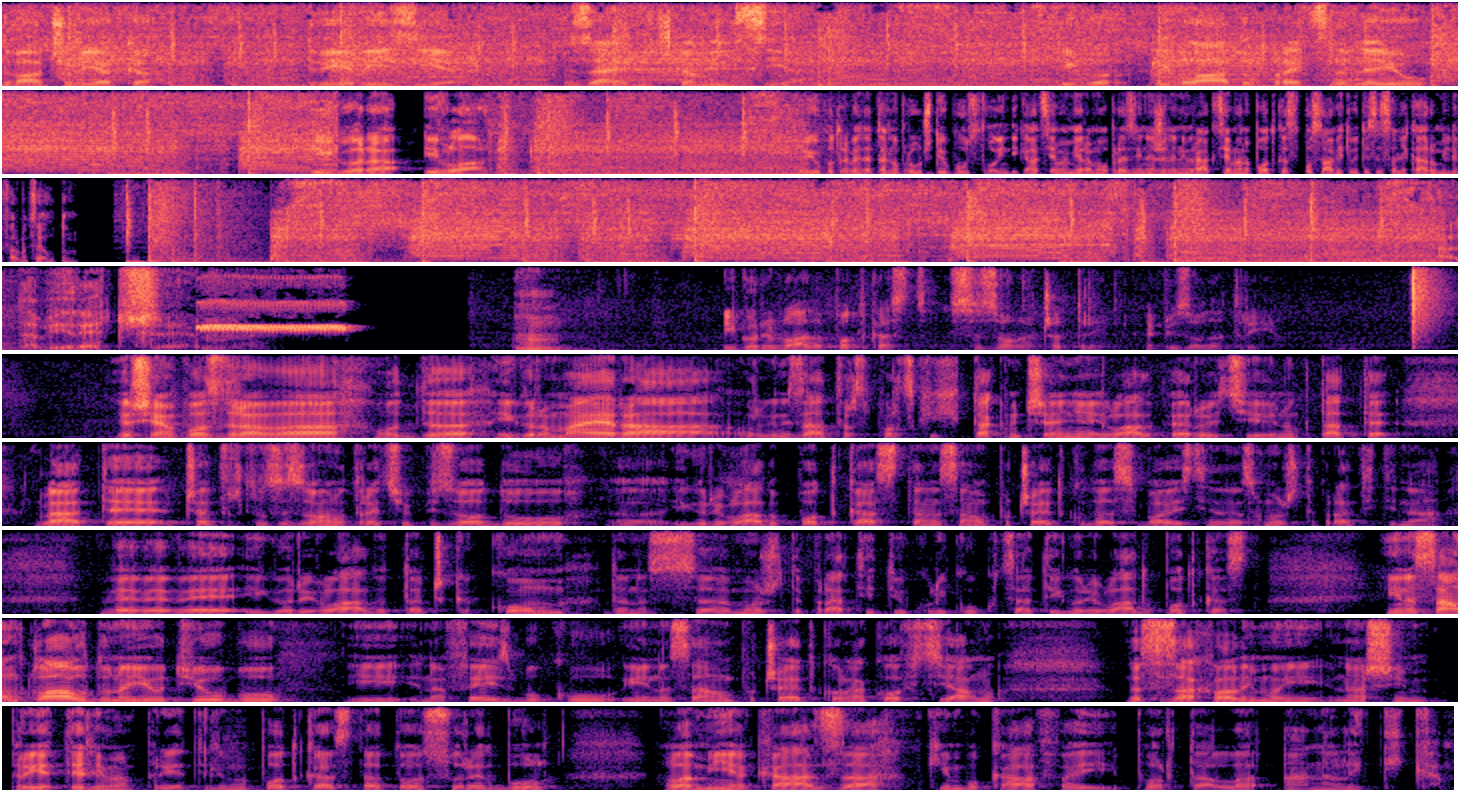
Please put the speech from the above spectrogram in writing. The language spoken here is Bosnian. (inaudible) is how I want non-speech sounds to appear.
Dva čovjeka, dvije vizije, zajednička misija. Igor i Vlado predstavljaju Igora i Vlada. Pri upotrebe detaljno proučiti upustvo, indikacijama, mjerama oprezi i neželjenim reakcijama na podcast, posavitujte se sa ljekarom ili farmaceutom. A da vi rečem. Igor i Vlada podcast, sezona 4, epizoda 3. Još jedan pozdrav od e, Igora Majera, organizator sportskih takmičenja i Vlado Perović i Ivinog Tate. Gledate četvrtu sezonu, treću epizodu e, Igor i Vlado podcasta. Na samom početku da se obavistim da nas možete pratiti na www.igorivlado.com, da nas e, možete pratiti ukoliko ukucate Igor i Vlado podcast i na Soundcloudu, na YouTubeu i na Facebooku i na samom početku, onako oficijalno, da se zahvalimo i našim prijateljima, prijateljima podcasta, to su Red Bull, Lamija Kaza, Kimbo Kafa i portal Analitika.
